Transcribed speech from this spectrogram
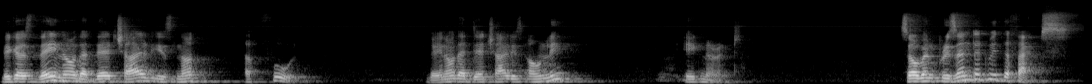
because they know that their child is not a fool. They know that their child is only ignorant. So, when presented with the facts,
